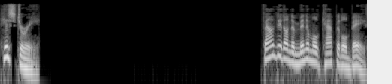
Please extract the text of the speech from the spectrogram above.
History Founded on a minimal capital base,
